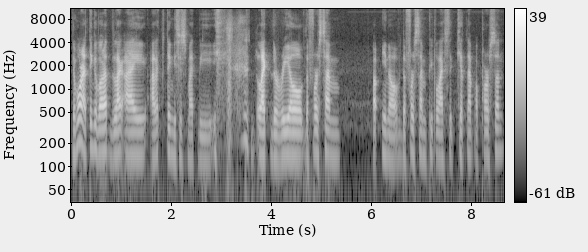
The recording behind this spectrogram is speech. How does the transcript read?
the more I think about it, like I I like to think this is might be like the real the first time, uh, you know, the first time people actually kidnap a person.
